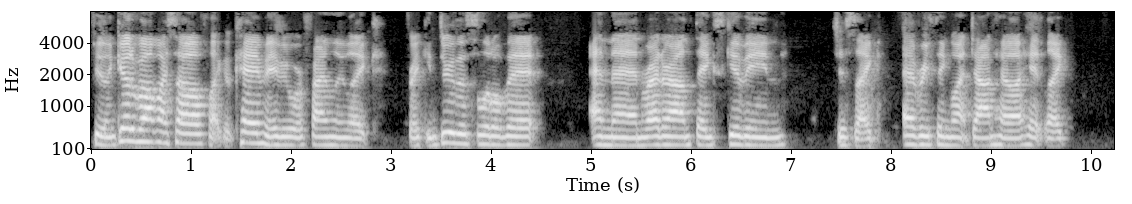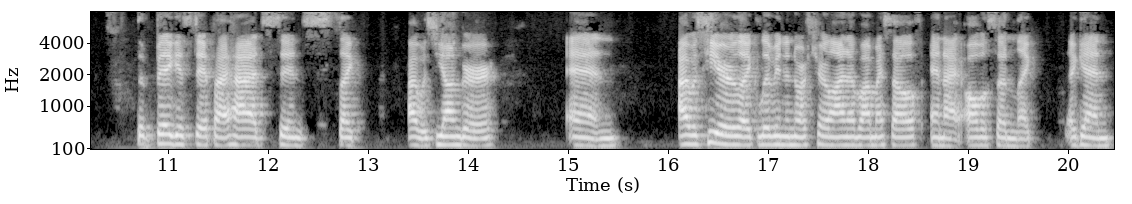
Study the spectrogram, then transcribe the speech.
feeling good about myself, like okay, maybe we're finally like breaking through this a little bit. And then right around Thanksgiving, just like everything went downhill. I hit like the biggest dip I had since like I was younger. And I was here like living in North Carolina by myself and I all of a sudden like again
